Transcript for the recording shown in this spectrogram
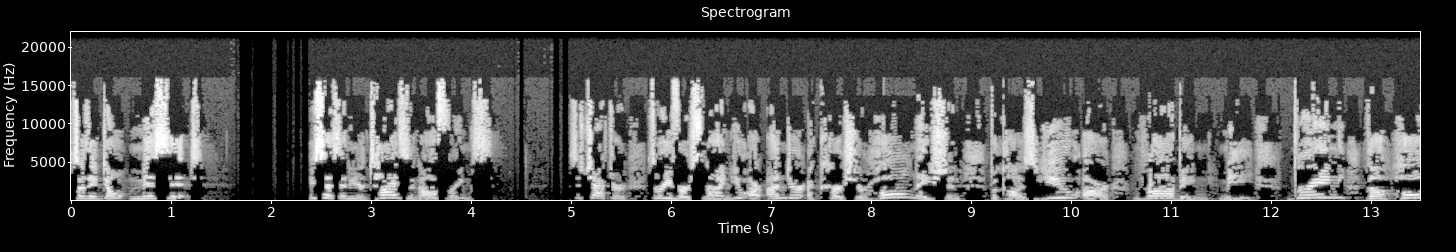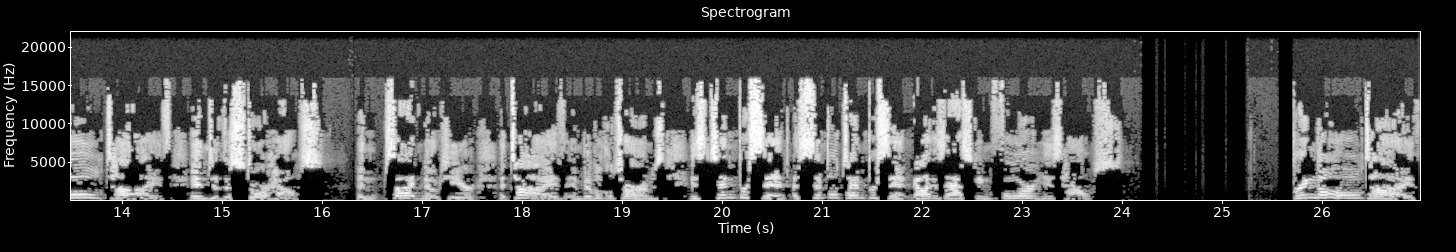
so they don't miss it. He says in your tithes and offerings, this is chapter 3, verse 9. You are under a curse, your whole nation, because you are robbing me. Bring the whole tithe into the storehouse. And side note here, a tithe in biblical terms is 10%, a simple 10% God is asking for his house. Bring the whole tithe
